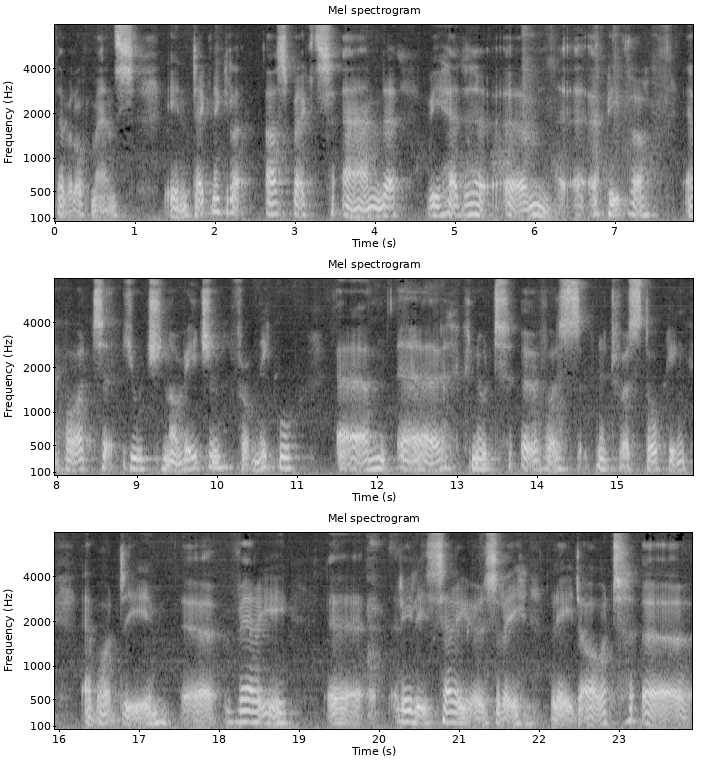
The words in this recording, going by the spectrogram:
developments in technical aspects. And uh, we had um, a paper about huge Norwegian from NIKU. Um, uh, Knut uh, was Knut was talking about the very uh, really seriously laid out uh,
